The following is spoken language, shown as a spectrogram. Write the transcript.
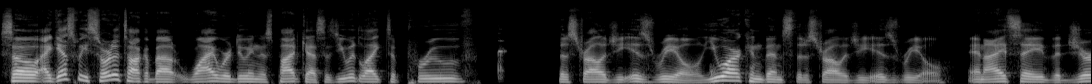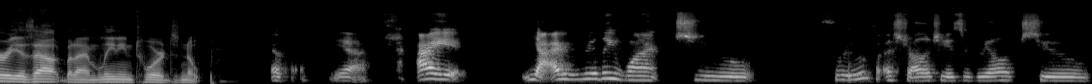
so I guess we sort of talk about why we're doing this podcast is you would like to prove that astrology is real. You are convinced that astrology is real. And I say the jury is out, but I'm leaning towards nope. Okay. Yeah. I yeah, I really want to prove astrology is real to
